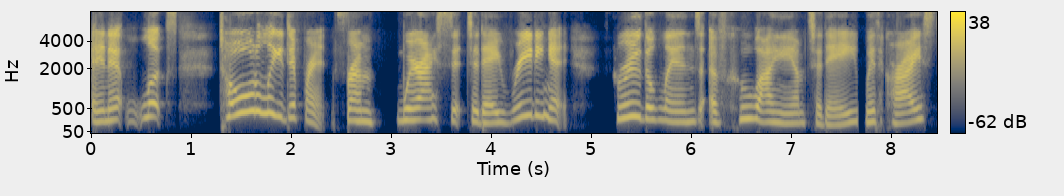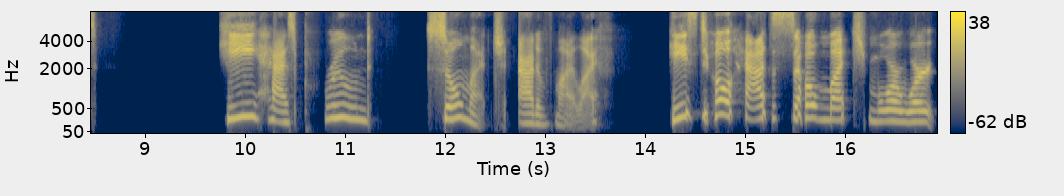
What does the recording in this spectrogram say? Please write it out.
And it looks totally different from where I sit today, reading it through the lens of who I am today with Christ. He has pruned so much out of my life. He still has so much more work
